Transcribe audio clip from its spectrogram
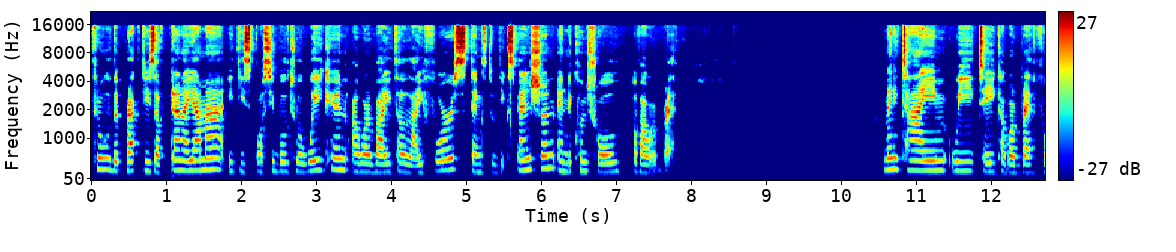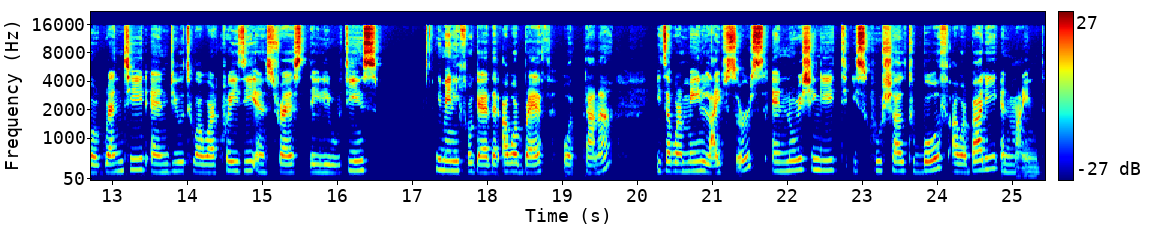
Through the practice of pranayama, it is possible to awaken our vital life force thanks to the expansion and the control of our breath. Many times we take our breath for granted, and due to our crazy and stressed daily routines, we mainly forget that our breath or prana is our main life source, and nourishing it is crucial to both our body and mind.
